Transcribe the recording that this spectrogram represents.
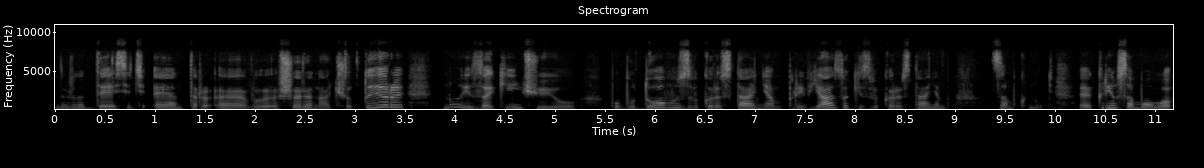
Довжина 10 Enter, е, ширина 4. Ну і закінчую побудову з використанням прив'язок і з використанням замкнуть. Е, крім самого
